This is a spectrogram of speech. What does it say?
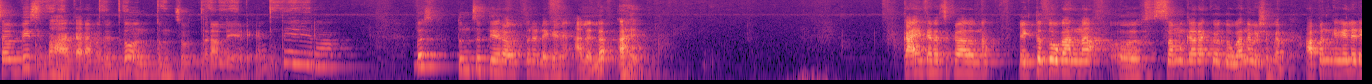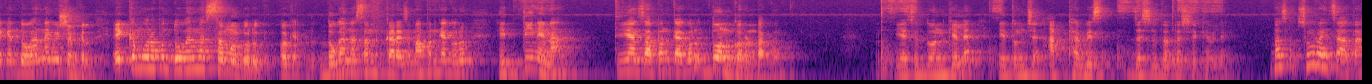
सव्वीस भाकारामध्ये दोन तुमचं उत्तर आलं या ठिकाणी. तेरा. बस तुमचं तेरा उत्तर या ठिकाणी आलेलं आहे. काय करायचं कळालं ना? एक तर दोघांना सम करा किंवा दोघांना विषम करा. आपण काय केलं ठिकाणी? दोघांना विषम केलं. एक कमवर आपण दोघांना सम करू. ओके? दोघांना सम करायचं मग आपण काय करू? हे तीन आहे ना? तिघांचं आपण काय करू? दोन करून टाकू. याचे दोन केले हे तुमचे अठ्ठावीस जसे तसे ठेवले. बस सोडायचं आता.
